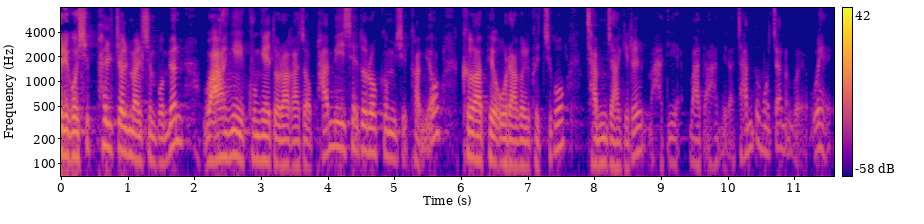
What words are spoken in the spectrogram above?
그리고 18절 말씀 보면 왕이 궁에 돌아가서 밤이 새도록 금식하며 그 앞에 오락을 그치고 잠자기를 마다하니라. 잠도 못 자는 거예요. 왜?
